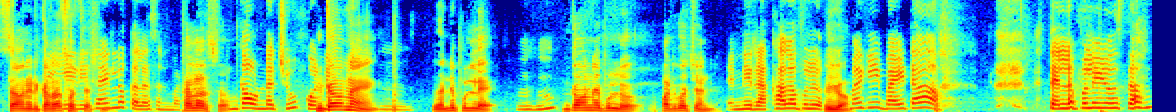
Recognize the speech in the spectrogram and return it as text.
Seven eight colours వచ్చేసి లో కలర్స్ అన్నమాట. కలర్స్ ఇంకా ఉండొచ్చు కొన్ని. ఇంకా ఉన్నాయి. మ్మ్. ఇవన్నీ పుల్లే. ఇంకా ఉన్నాయి పుల్లు. పట్టుకొచ్చండి. ఎన్ని రకాల పులు ఇగో. మనకి బయట తెల్ల పులి చూస్తాం.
